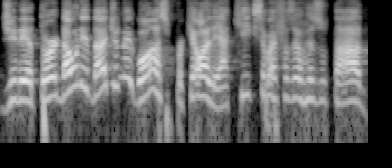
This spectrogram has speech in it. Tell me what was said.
diretor da unidade de negócio? Porque, olha, é aqui que você vai fazer o resultado.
